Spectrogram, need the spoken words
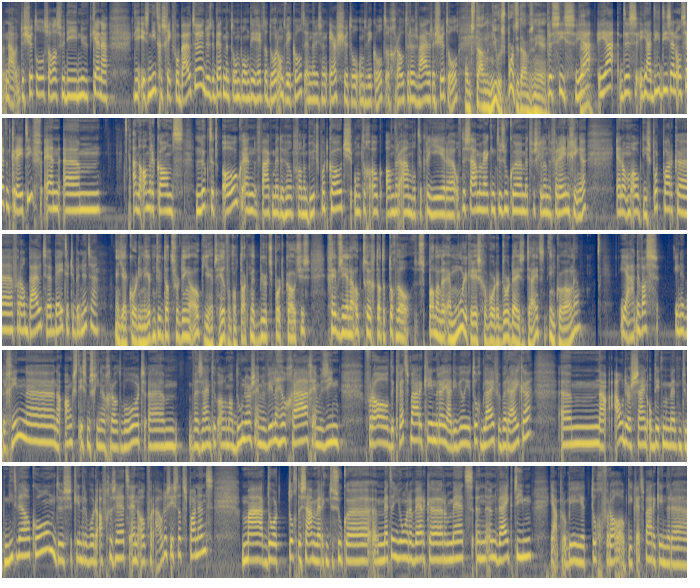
nou, de shuttle zoals we die nu kennen, die is niet geschikt voor buiten. Dus de badmintonbond die heeft dat doorontwikkeld. En er is een air shuttle ontwikkeld, een grotere, zwaardere shuttle. Ontstaan nieuwe sporten, dames en heren. Precies, ja. ja, ja dus ja, die, die zijn ontzettend creatief. En um, aan de andere kant lukt het ook, en vaak met de hulp van een buurtsportcoach, om toch ook andere aanbod te creëren of de samenwerking te zoeken met verschillende verenigingen. En om ook die sportparken, vooral buiten, beter te benutten. En jij coördineert natuurlijk dat soort dingen ook. Je hebt heel veel contact met buurtsportcoaches. Geven ze je nou ook terug dat het toch wel spannender en moeilijker is geworden door deze tijd in corona? Ja, er was in het begin, uh, nou, angst is misschien een groot woord. Um, we zijn natuurlijk allemaal doeners en we willen heel graag. En we zien vooral de kwetsbare kinderen, ja, die wil je toch blijven bereiken. Um, nou, ouders zijn op dit moment natuurlijk niet welkom. Dus kinderen worden afgezet. En ook voor ouders is dat spannend. Maar door toch de samenwerking te zoeken eh, met een jongerenwerker, met een, een wijkteam, ja, probeer je toch vooral ook die kwetsbare kinderen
